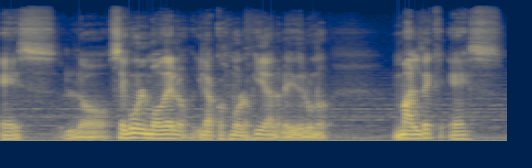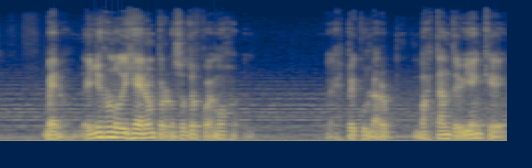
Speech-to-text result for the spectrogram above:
es lo, según el modelo y la cosmología de la ley del 1, Maldek es, bueno, ellos no lo dijeron, pero nosotros podemos especular bastante bien que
